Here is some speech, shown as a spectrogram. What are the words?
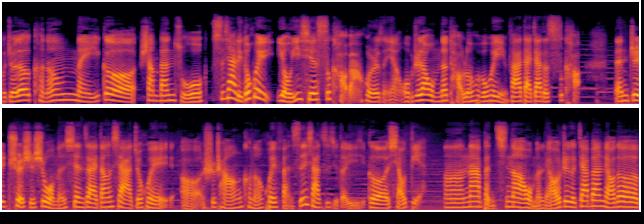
我觉得可能每一个上班族私下里都会有一些思考吧，或者怎样，我不知道我们的讨论会不会引发大家的思考，但这确实是我们现在当下就会呃时常可能会反思一下自己的一个小点。嗯，那本期呢，我们聊这个加班聊的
